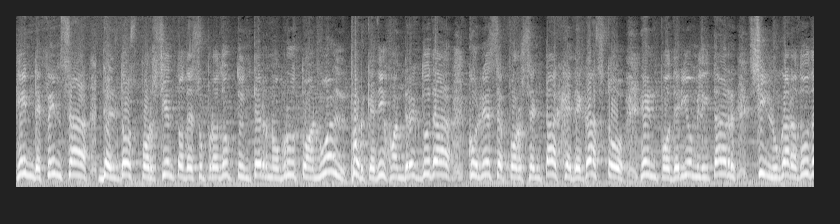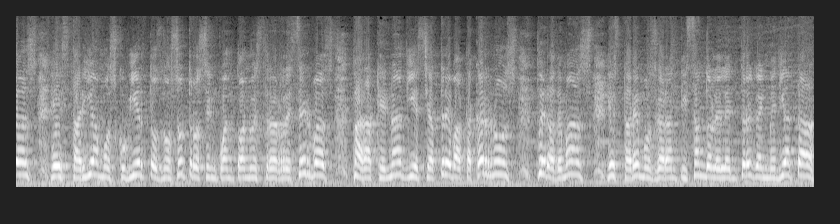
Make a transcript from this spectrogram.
en defensa del 2% de su Producto Interno Bruto anual, porque dijo Andrzej Duda, con ese porcentaje de gasto en poderío militar, sin lugar a dudas, estaríamos cubiertos nosotros en cuanto a nuestras reservas para que nadie se atreva a atacarnos, pero además estaremos garantizándole la entrega inmediata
